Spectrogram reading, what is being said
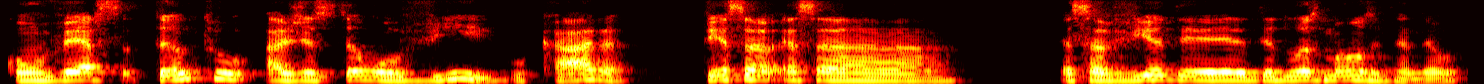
Conversa, tanto a gestão ouvir o cara, ter essa, essa, essa via de, de duas mãos, entendeu?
